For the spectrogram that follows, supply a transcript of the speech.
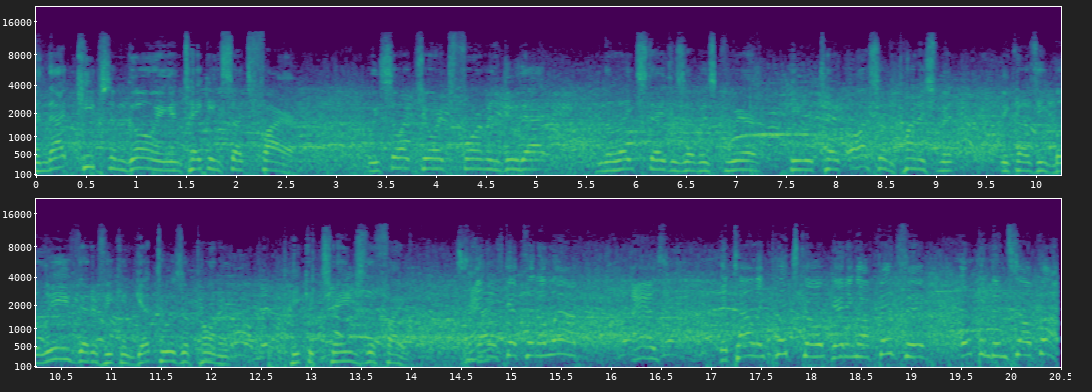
And that keeps him going and taking such fire. We saw George Foreman do that in the late stages of his career. He would take awesome punishment because he believed that if he can get to his opponent, he could change the fight. Sanders gets in a left Vitaly Klitschko getting offensive opened himself up.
